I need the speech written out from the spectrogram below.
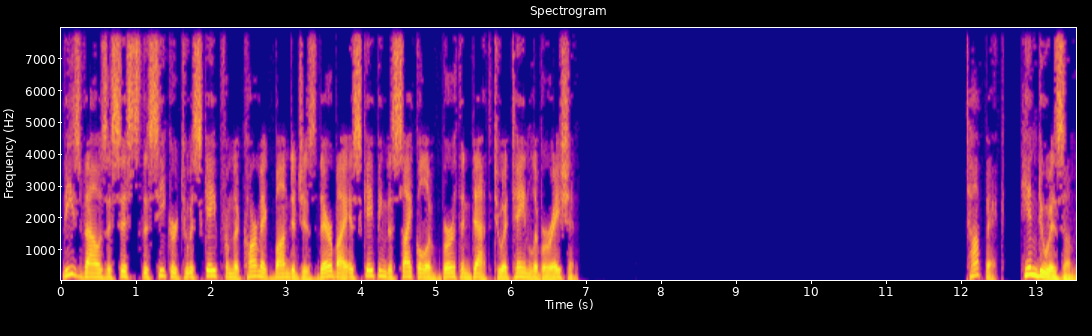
These vows assists the seeker to escape from the karmic bondages thereby escaping the cycle of birth and death to attain liberation. Hinduism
